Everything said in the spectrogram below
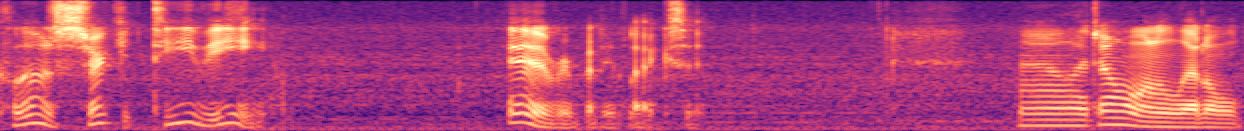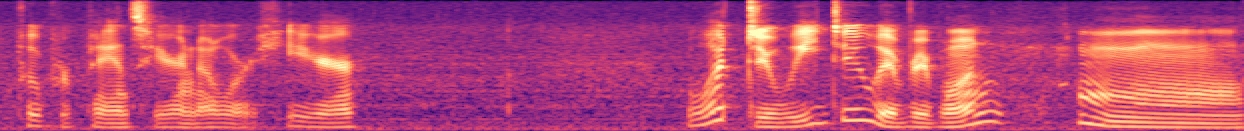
Closed circuit TV. Everybody likes it. Well, I don't want to let old Pooper Pants here know we're here. What do we do, everyone? Hmm.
